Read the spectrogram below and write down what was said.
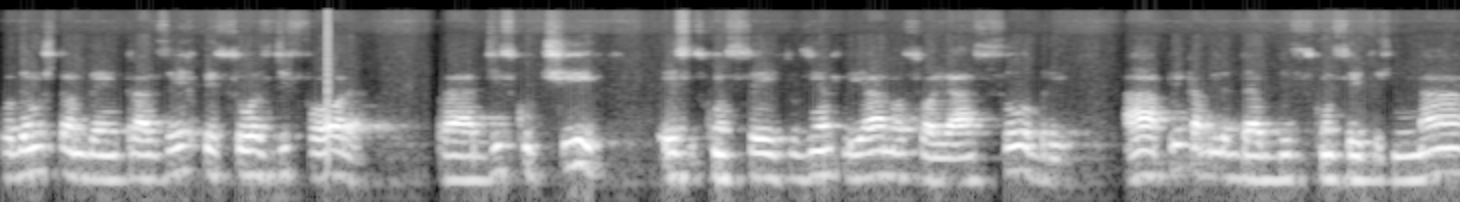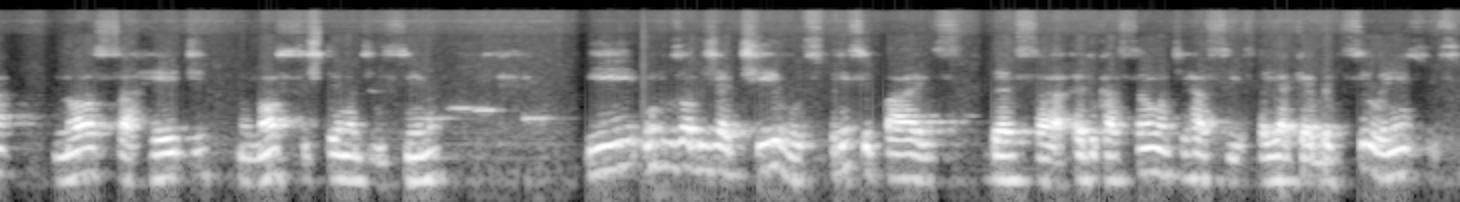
Podemos também trazer pessoas de fora para discutir esses conceitos e ampliar nosso olhar sobre a aplicabilidade desses conceitos na nossa rede, no nosso sistema de ensino. E um dos objetivos principais dessa educação antirracista e a quebra de silêncios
